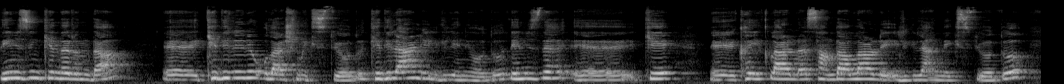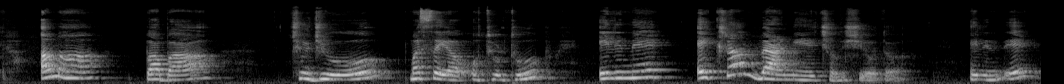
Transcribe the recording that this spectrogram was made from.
denizin kenarında kedilere ulaşmak istiyordu. Kedilerle ilgileniyordu. Denizdeki e, kayıklarla, sandallarla ilgilenmek istiyordu. Ama baba çocuğu masaya oturtup eline ekran vermeye çalışıyordu. Elinde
